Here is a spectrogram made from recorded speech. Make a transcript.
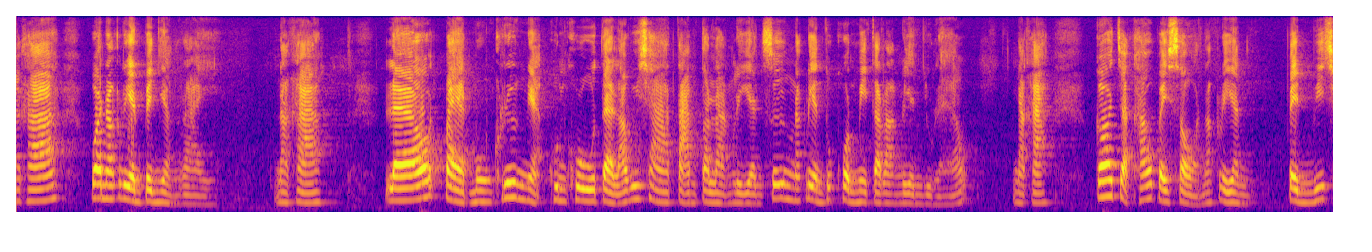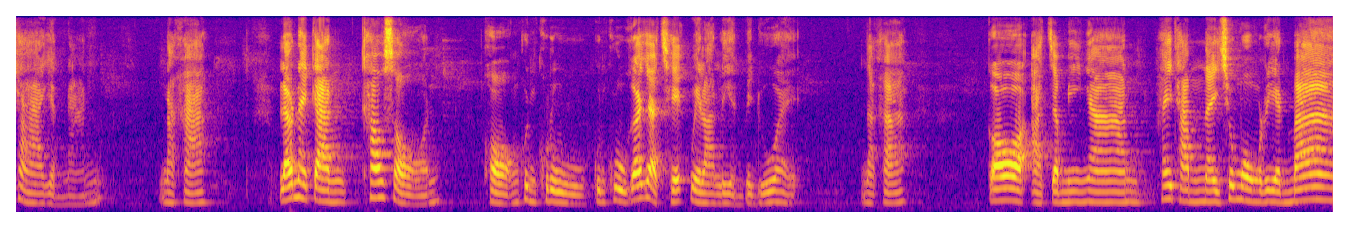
นะคะว่านักเรียนเป็นอย่างไรนะคะแล้ว8โมงครึ่งเนี่ยคุณครูแต่ละวิชาตามตารางเรียน ซึ่งนักเรียนทุกคนมีตารางเรียนอยู่แล้วนะคะก็จะเข้าไปสอนนักเรียนเป็นวิชาอย่างนั้นนะคะแล้วในการเข้าสอนของคุณครู คุณครูก็จะเช็คเวลาเรียนไปด้วยนะคะ ก็อาจจะมีงานให้ทำในชั่วโมงเรียนบ้าง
